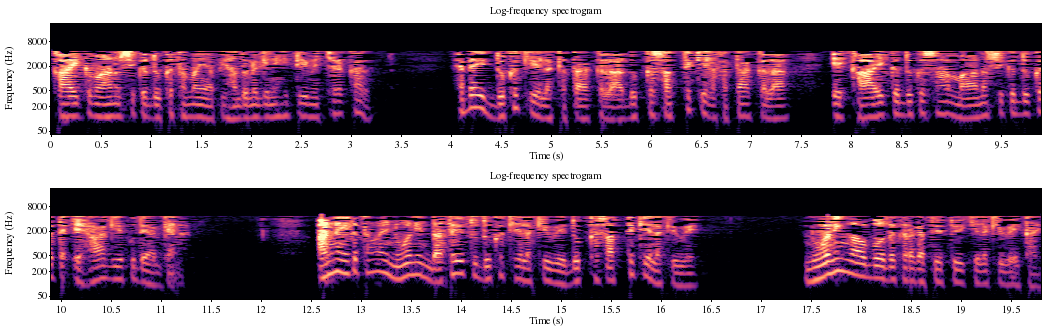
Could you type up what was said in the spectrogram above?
කායික මානසික දුක තමයි අපි හඳුනගෙන හිටියේ මෙච්චර කල්. හැබැයි දුක කියලා කතා කළා දුක්ඛ සත්‍ය කියලා කතා කළා ඒ කායික දුක සහ මානසික දුකට එහා ගියපු දෙයක් ගැන. අන්න ඒක තමයි නුවණින් දත යුතු දුක කියලා කිව්වේ දුක්ඛ සත්‍ය කියලා කිව්වේ. නුවණින් අවබෝධ කරගත යුතුයි කියලා කිව්වේ ඒකයි.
